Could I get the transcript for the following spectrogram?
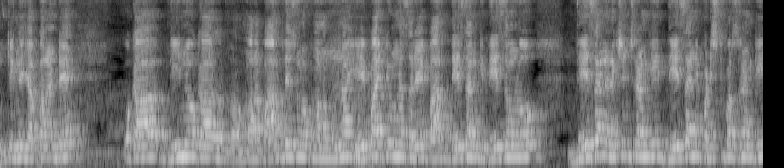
ముఖ్యంగా చెప్పాలంటే ఒక దీన్ని ఒక మన భారతదేశంలో మనం ఉన్న ఏ పార్టీ ఉన్నా సరే భారతదేశానికి దేశంలో దేశాన్ని రక్షించడానికి దేశాన్ని పటిష్టపరచడానికి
